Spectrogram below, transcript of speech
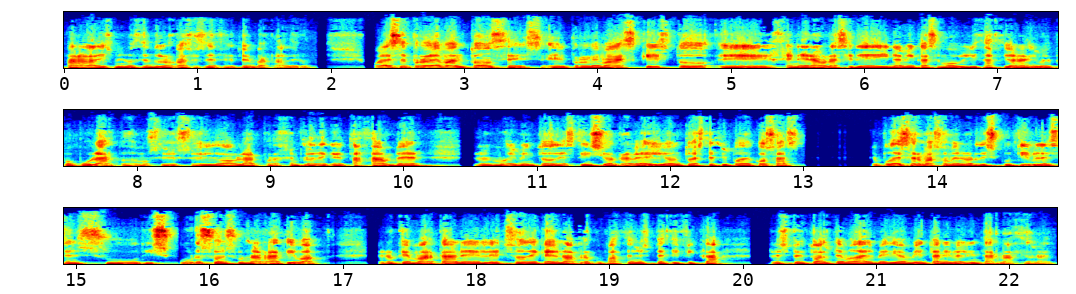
para la disminución de los gases de efecto invernadero. ¿Cuál es el problema entonces? El problema es que esto eh, genera una serie de dinámicas de movilización a nivel popular. Podemos hemos oído hablar, por ejemplo, de Greta Thunberg, del movimiento de Extinction Rebellion, este tipo de cosas, que pueden ser más o menos discutibles en su discurso, en su narrativa, pero que marcan el hecho de que hay una preocupación específica respecto al tema del medio ambiente a nivel internacional.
